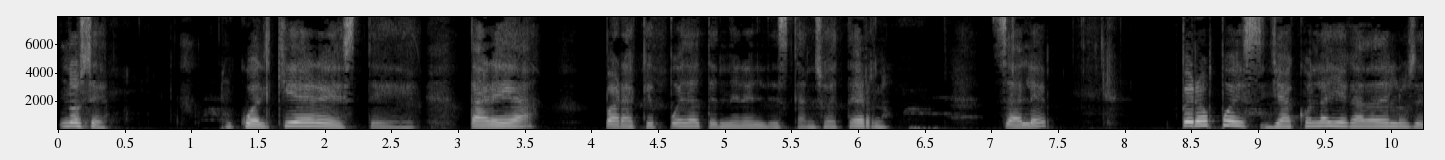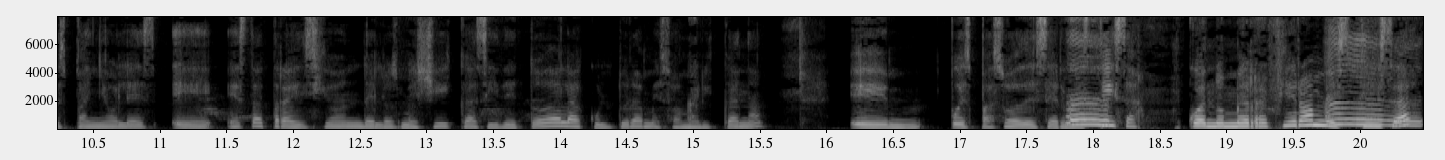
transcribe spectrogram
no sé, cualquier este, tarea para que pueda tener el descanso eterno. ¿Sale? Pero pues ya con la llegada de los españoles, eh, esta tradición de los mexicas y de toda la cultura mesoamericana, em, pues pasó de ser mestiza. Cuando me refiero a mestiza,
